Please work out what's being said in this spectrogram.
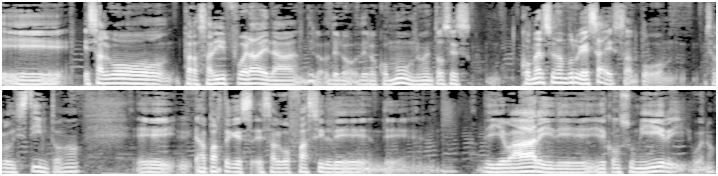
eh, es algo para salir fuera de, la, de, lo, de, lo, de lo común, ¿no? Entonces, comerse una hamburguesa es algo, es algo distinto, ¿no? Eh, aparte que es, es, algo fácil de, de, llevar y de, y de, consumir y bueno.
